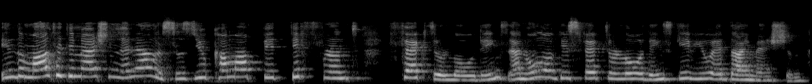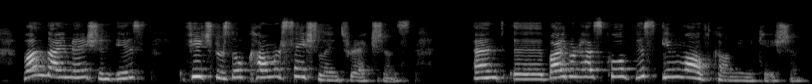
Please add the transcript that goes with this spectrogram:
In the multidimensional analysis, you come up with different factor loadings and all of these factor loadings give you a dimension. One dimension is features of conversational interactions. And uh, Biber has called this involved communication.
